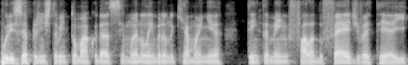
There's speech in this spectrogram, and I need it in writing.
por isso é para a gente também tomar cuidado essa semana, lembrando que amanhã tem também fala do Fed, vai ter aí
